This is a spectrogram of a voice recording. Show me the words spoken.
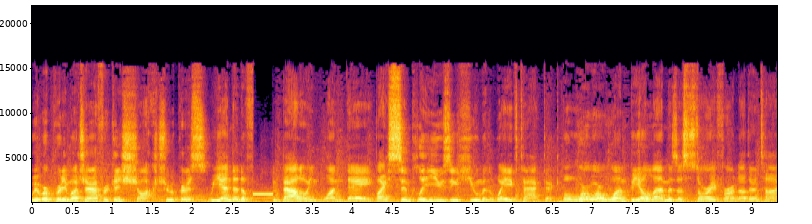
We were pretty much African shock troopers. We ended a f***ing battle in one day by simply using human wave tactic. But World War 1 BLM is a story for another time.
